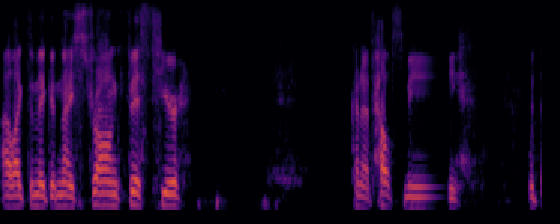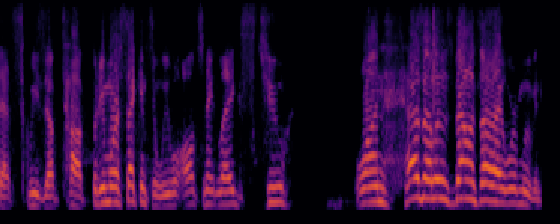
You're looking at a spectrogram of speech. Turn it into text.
I like to make a nice strong fist here. Kind of helps me with that squeeze up top. Three more seconds and we will alternate legs. Two, one. As I lose balance, all right, we're moving.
